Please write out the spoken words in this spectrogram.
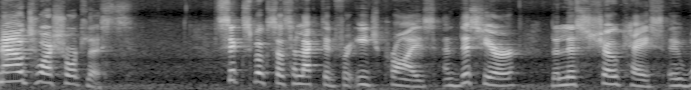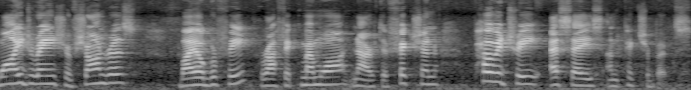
now to our shortlists. Six books are selected for each prize, and this year the lists showcase a wide range of genres biography, graphic memoir, narrative fiction, poetry, essays, and picture books.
